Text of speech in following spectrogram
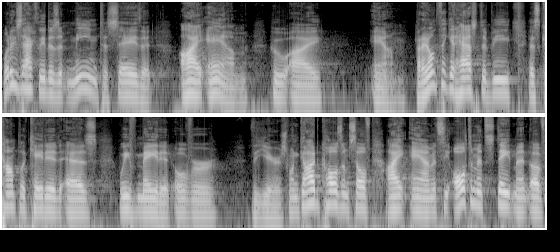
What exactly does it mean to say that I am who I am? But I don't think it has to be as complicated as we've made it over the years. When God calls himself I am, it's the ultimate statement of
